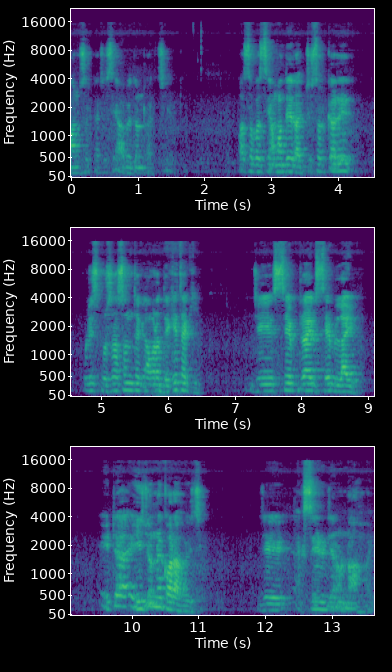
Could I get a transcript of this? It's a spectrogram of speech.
মানুষের কাছে সে আবেদন রাখছি পাশাপাশি আমাদের রাজ্য সরকারের, পুলিশ প্রশাসন থেকে আমরা দেখে থাকি যে সেফ ড্রাইভ সেভ লাইফ, এটা এই জন্য করা হয়েছে যে অ্যাক্সিডেন্ট যেন না হয়,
